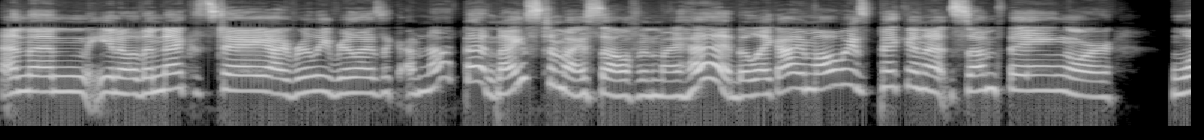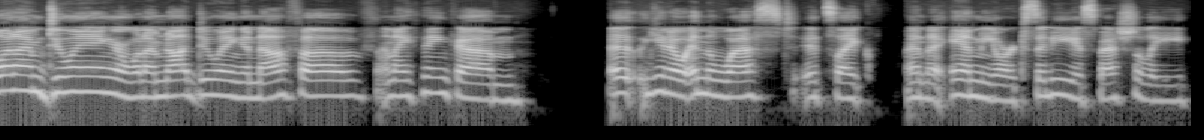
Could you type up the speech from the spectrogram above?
And then, you know, the next day I really realized like I'm not that nice to myself in my head. Like I'm always picking at something or what I'm doing or what I'm not doing enough of. And I think, um, uh, you know, in the West, it's like, and, and New York City, especially,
